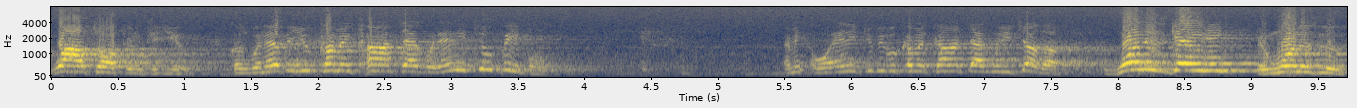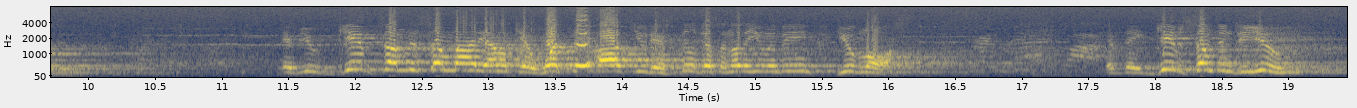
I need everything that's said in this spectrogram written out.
while talking to you. Because whenever you come in contact with any two people, I mean, or any two people come in contact with each other, one is gaining and one is losing. If you give something to somebody, I don't care what they ask you, they're still just another human being, you've lost. If they give something to you,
